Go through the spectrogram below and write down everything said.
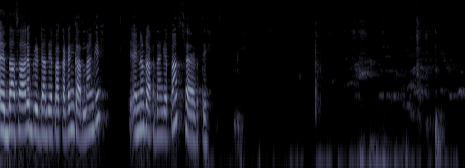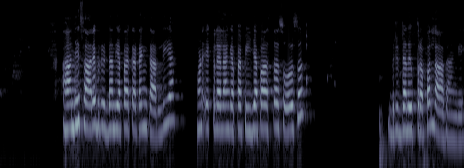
ਇਦਾਂ ਸਾਰੇ ਬ੍ਰੈਡਾਂ ਦੀ ਆਪਾਂ ਕਟਿੰਗ ਕਰ ਲਾਂਗੇ। ਤੇ ਇਹਨੂੰ ਰੱਖ ਦਾਂਗੇ ਆਪਾਂ ਸਾਈਡ ਤੇ। ਹਾਂਜੀ, ਸਾਰੇ ਬ੍ਰੈਡਾਂ ਦੀ ਆਪਾਂ ਕਟਿੰਗ ਕਰ ਲਈ ਆ। ਹੁਣ ਇੱਕ ਲੈ ਲਾਂਗੇ ਆਪਾਂ ਪੀਜ਼ਾ ਪਾਸਤਾ ਸੌਸ ਬ੍ਰੈਡਾਂ ਦੇ ਉੱਪਰ ਆਪਾਂ ਲਾ ਦਾਂਗੇ।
